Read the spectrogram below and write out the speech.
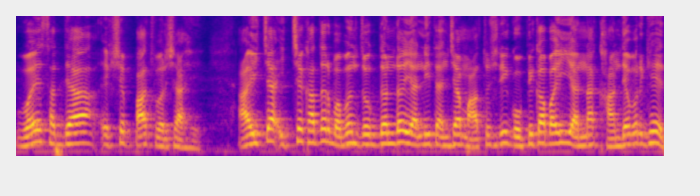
वय सध्या एकशे पाच वर्ष आहे. आईच्या इच्छेखातर बबन जोगदंड यांनी त्यांच्या मातोश्री गोपिकाबाई यांना खांद्यावर घेत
